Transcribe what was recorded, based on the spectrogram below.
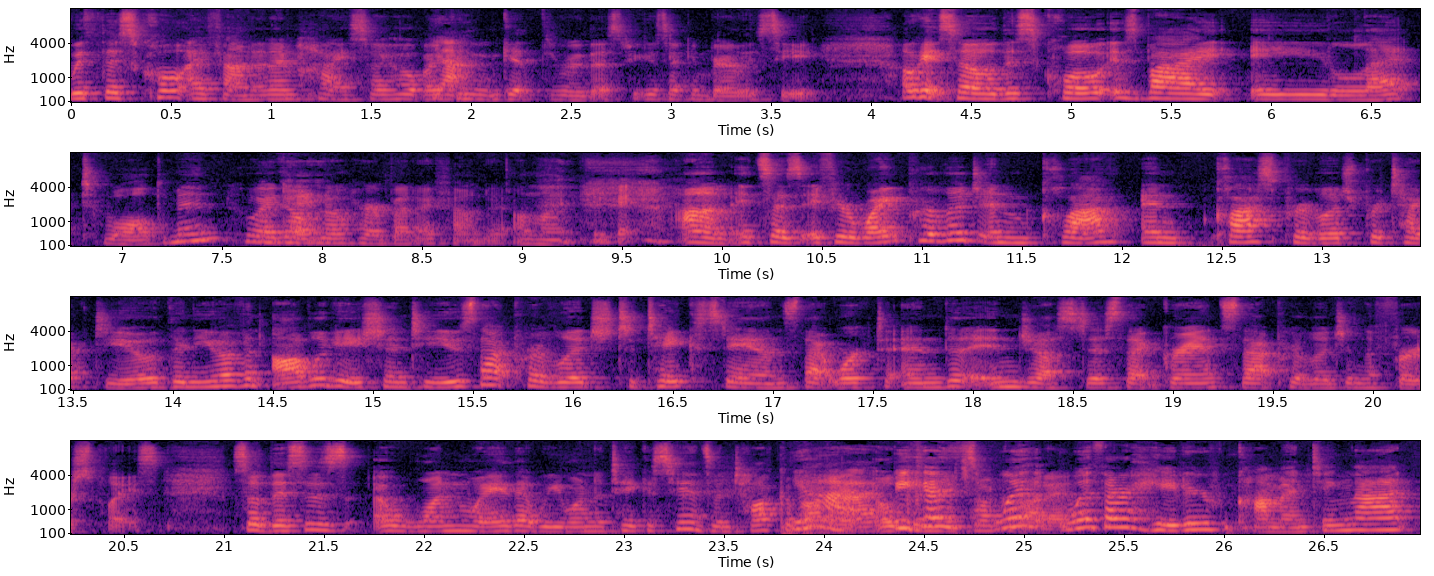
With this quote I found, and I'm high, so I hope I can get through this because I can barely see. Okay, so this quote is by Ayelet Waldman, who I don't know her, but I found it online. okay Um, it says, if your white privilege and class and class privilege protect you, then you have an obligation to use that privilege to take stands that work to end the injustice that grants that privilege in the first place. So this is a one way that we want to take a stance and talk about yeah, it. Openly because with with our hater commenting that,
